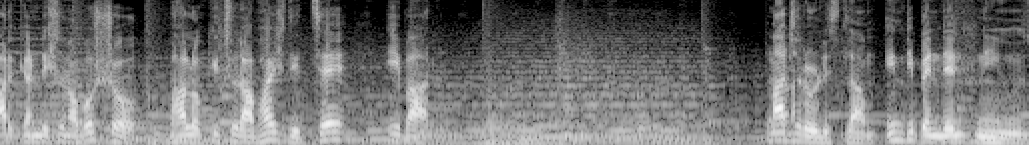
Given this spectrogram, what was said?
আর কন্ডিশন অবশ্য ভালো কিছুর আভাস দিচ্ছে এবার। মাজহারুল ইসলাম ইন্ডিপেন্ডেন্ট নিউজ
